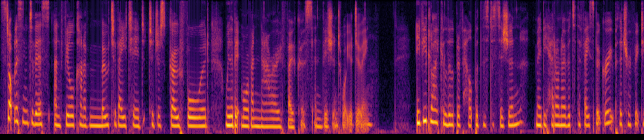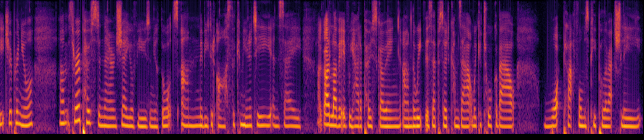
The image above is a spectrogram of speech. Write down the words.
stop listening to this and feel kind of motivated to just go forward with a bit more of a narrow focus and vision to what you're doing. If you'd like a little bit of help with this decision, maybe head on over to the Facebook group, The Terrific Teacherpreneur. Um, throw a post in there and share your views and your thoughts. Um, maybe you could ask the community and say, like, I'd love it if we had a post going um, the week this episode comes out and we could talk about what platforms people are actually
